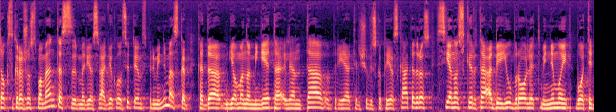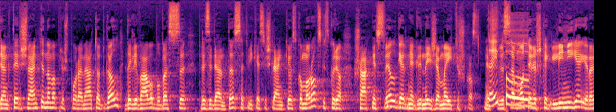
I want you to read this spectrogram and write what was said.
toks gražus momentas Marijos radio klausytojams priminimas, kad kada jo mano minėta lenta prie Telšių viskupijos katedros sienos skirta abiejų brolių atminimui buvo atidengta ir šventinama prieš porą metų atgal, dalyvavo buvęs prezidentas atvykęs iš Lenkijos Komorovskis, kurio šaknis vėlgi ar negrinai žemaitiškos. Nes Taip, visa moteriška linija yra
